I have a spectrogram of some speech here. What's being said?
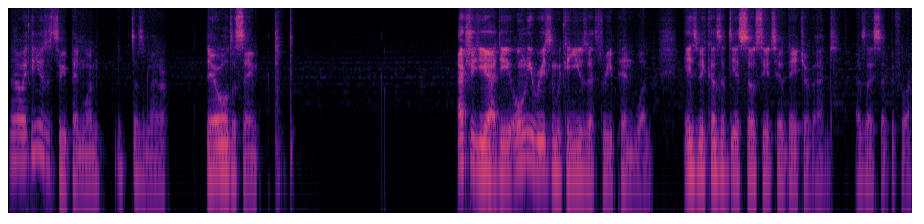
No, we can use a 3-pin one. It doesn't matter. They're all the same. Actually, yeah, the only reason we can use a 3-pin one is because of the associative nature of AND, as I said before.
